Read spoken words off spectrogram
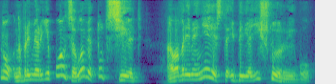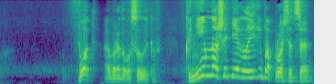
Ну, например, японцы ловят тут сельдь, а во время нереста и периодическую рыбу. «Вот», — обрадовался Лыков, — «к ним наши беглые и попросятся».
